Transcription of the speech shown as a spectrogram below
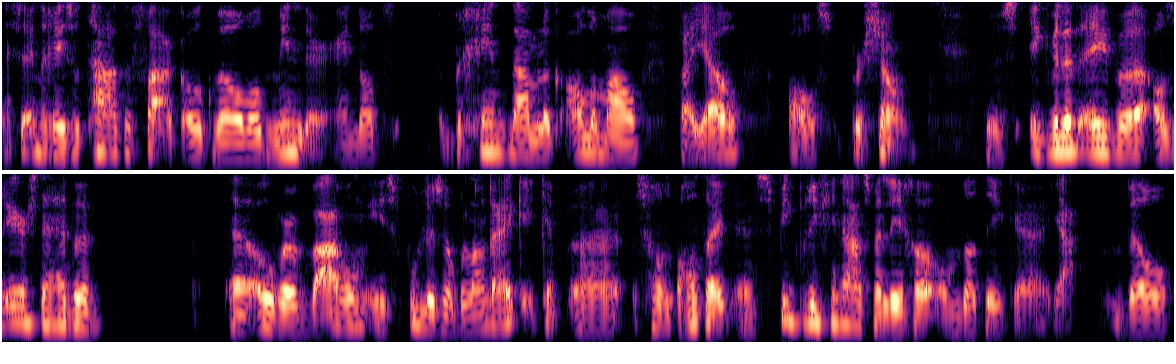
zijn de resultaten vaak ook wel wat minder. En dat begint namelijk allemaal bij jou als persoon. Dus ik wil het even als eerste hebben uh, over waarom is voelen zo belangrijk. Ik heb uh, zoals altijd een speakbriefje naast me liggen, omdat ik uh, ja, wel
